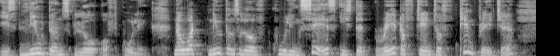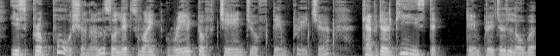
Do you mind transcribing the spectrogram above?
is Newton's law of cooling. Now what Newton's law of cooling says is that rate of change of temperature is proportional. So let's write rate of change of temperature. Capital T is the temperature lower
